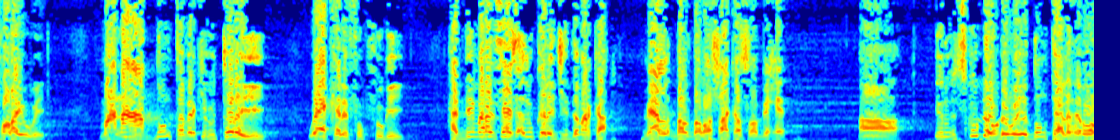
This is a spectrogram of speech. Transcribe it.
tolay wey. Macnaha dunta markii uu tolayey waa kala fogfogey haddii maradi saas aad u kala jidda marka meel daldalooshaa ka soo baxeen inuu isku dhowdhoweeyo duntaa la rabo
